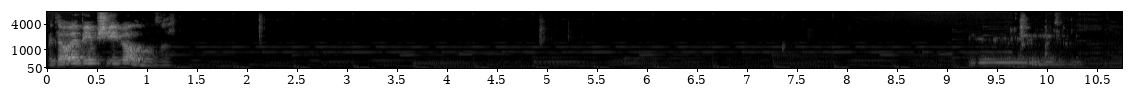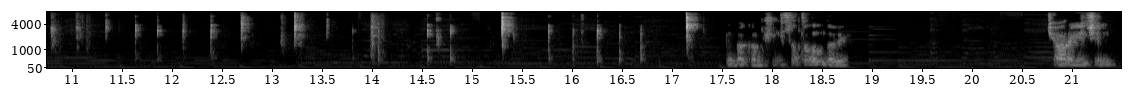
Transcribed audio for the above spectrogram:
Bedavaya benim şeyimi alamazlar. Bir bakalım şunu satalım da bir. Kâra geçelim.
